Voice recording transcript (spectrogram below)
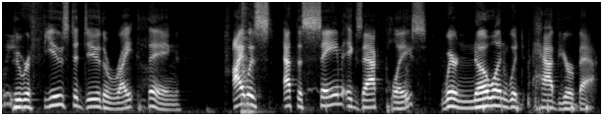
who refused to do the right thing, I was at the same exact place where no one would have your back.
